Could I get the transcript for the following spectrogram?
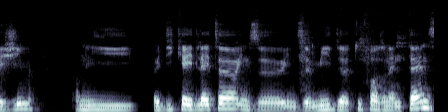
regime only a decade later in the in the mid 2010s.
